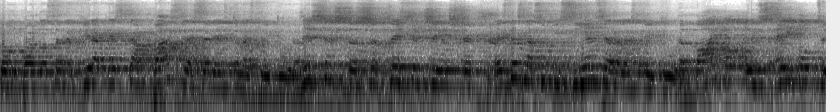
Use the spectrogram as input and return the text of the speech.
con- cuando se refiere a que es capaz de hacer esto la escritura. This is the sufficiency of Scripture. Esta es la suficiencia de la The escritura. Bible is able to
